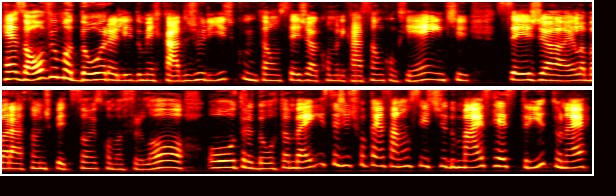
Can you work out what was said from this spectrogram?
resolve uma dor ali do mercado jurídico, então seja comunicação com o cliente, seja a elaboração de petições como a Freelaw, outra dor também. E se a gente for pensar num sentido mais restrito, né,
